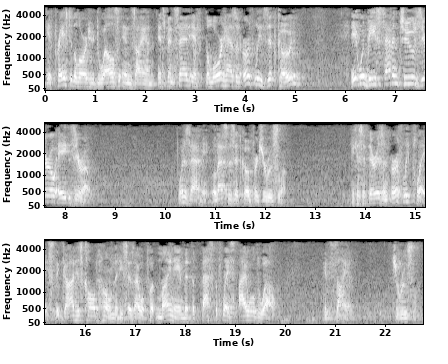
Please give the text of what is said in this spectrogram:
Give praise to the Lord who dwells in Zion. It's been said if the Lord has an earthly zip code, it would be 72080. What does that mean? Well, that's the zip code for Jerusalem. Because if there is an earthly place that God has called home, that He says, I will put my name, that the, that's the place I will dwell, it's Zion, Jerusalem.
